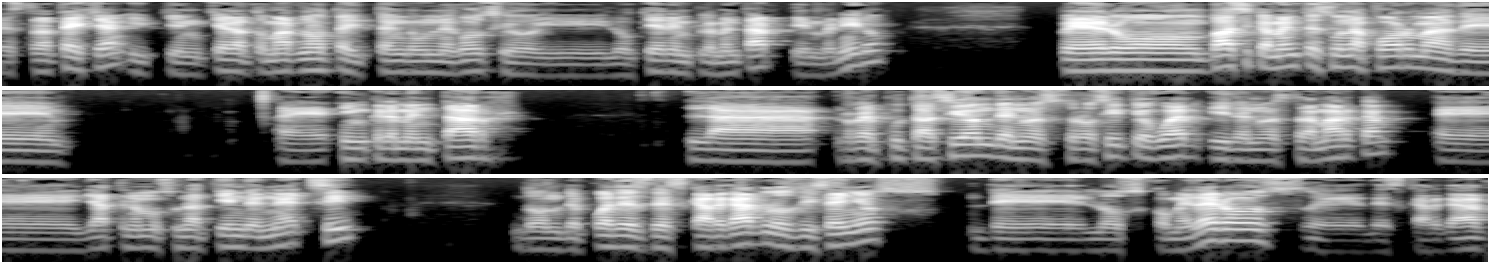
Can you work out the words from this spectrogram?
estrategia y quien quiera tomar nota y tenga un negocio y lo quiera implementar, bienvenido. Pero básicamente es una forma de eh, incrementar la reputación de nuestro sitio web y de nuestra marca. Eh, ya tenemos una tienda en Etsy donde puedes descargar los diseños de los comederos, descargar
